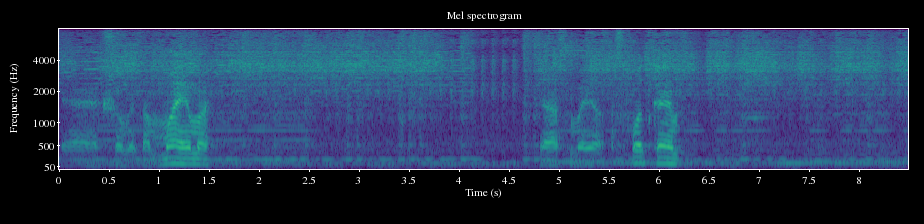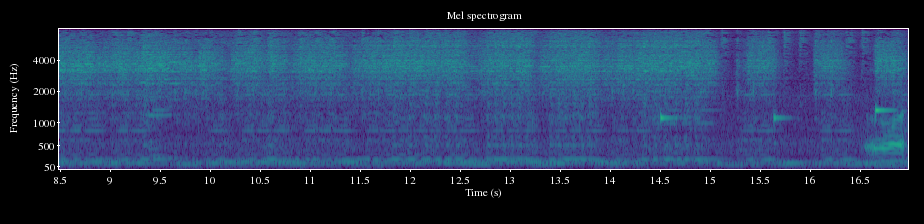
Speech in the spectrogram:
Так, что мы там маємо? Сейчас мы ее сфоткаем. Вот.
